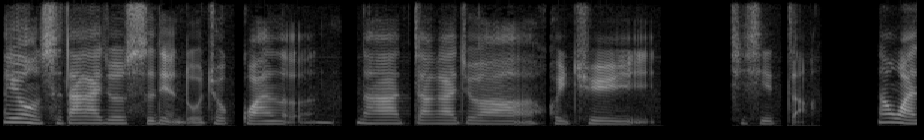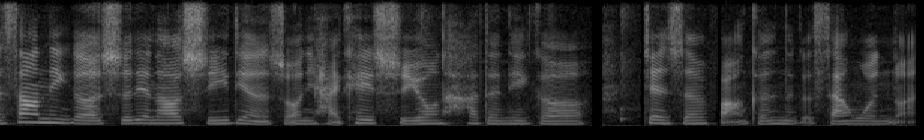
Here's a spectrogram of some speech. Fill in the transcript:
那游泳池大概就是十点多就关了，那大概就要回去洗洗澡。那晚上那个十点到十一点的时候，你还可以使用它的那个健身房跟那个三温暖。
